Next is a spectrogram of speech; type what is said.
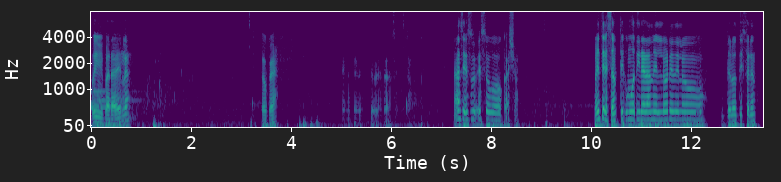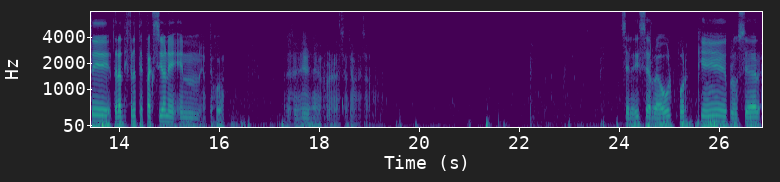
Uy, mi parabela. Ok. Ah, sí, eso, eso callo. Muy interesante cómo tirarán el lore de los de los diferentes de las diferentes facciones en este juego. Se le dice a Raúl porque pronunciar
